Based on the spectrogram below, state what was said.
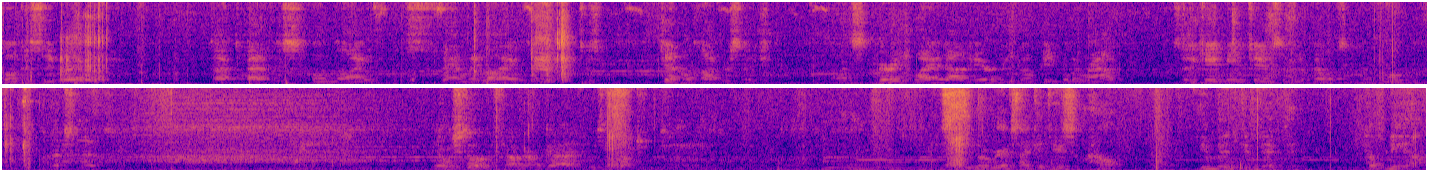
smoke a cigarette, talked about his home life, his family life, just general conversation. Well, it's very quiet out here. There's no people around. So it gave me a chance to develop some rapport with Rex Spence. Yeah, we still haven't found our guy for these productions. So, you know, Rex, I could use some help. You've been convicted. Help me out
